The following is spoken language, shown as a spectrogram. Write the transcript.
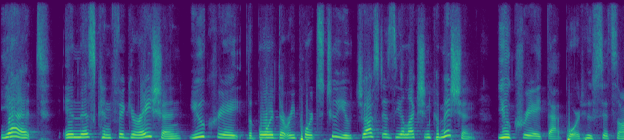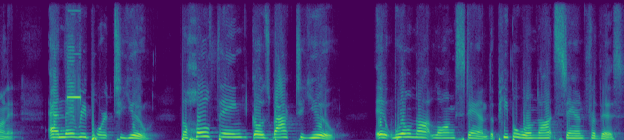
Yet, in this configuration, you create the board that reports to you just as the election commission. You create that board who sits on it and they report to you. The whole thing goes back to you. It will not long stand. The people will not stand for this.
